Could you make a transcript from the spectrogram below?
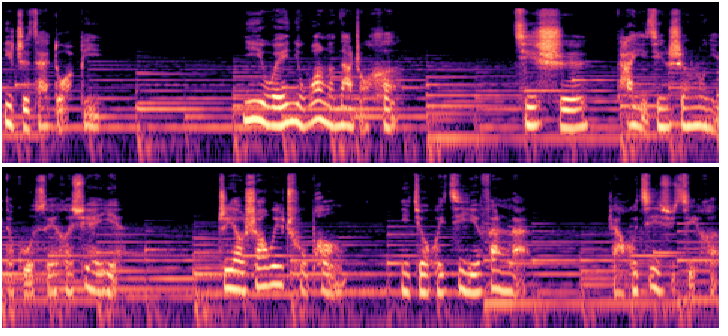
一直在躲避，你以为你忘了那种恨，其实它已经深入你的骨髓和血液，只要稍微触碰，你就会记忆泛滥，然后继续记恨。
